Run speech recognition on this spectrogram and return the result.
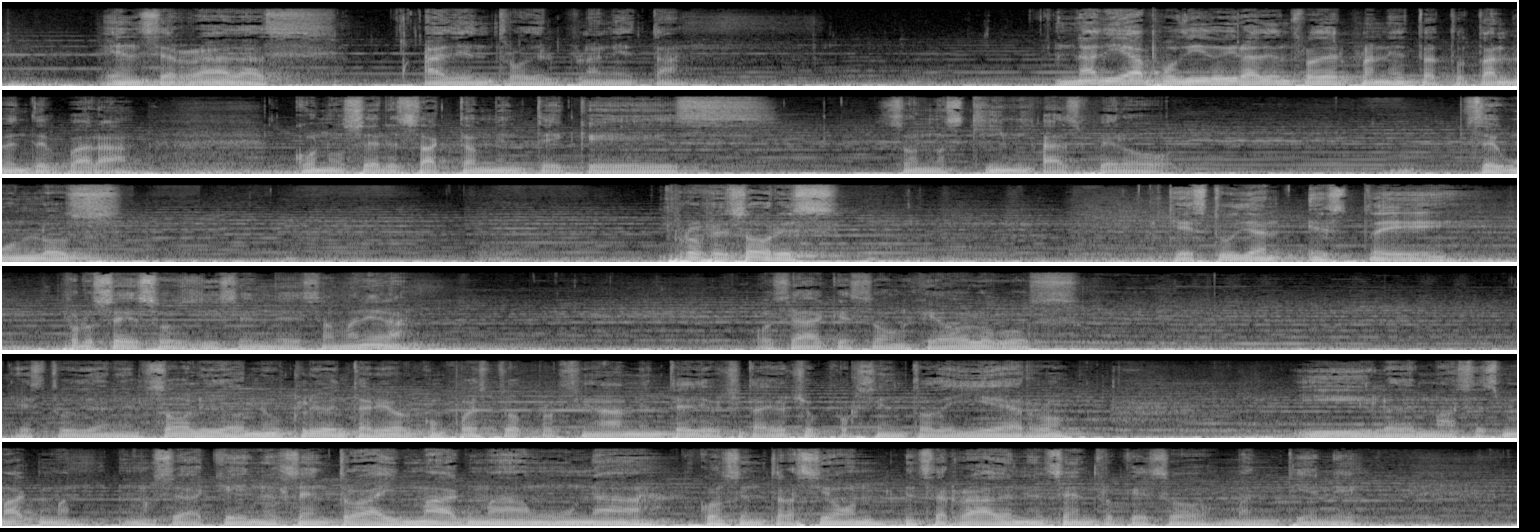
encerradas adentro del planeta. Nadie ha podido ir adentro del planeta totalmente para conocer exactamente qué es, son las químicas, pero según los profesores que estudian este procesos, dicen de esa manera. O sea que son geólogos estudian el sólido núcleo interior compuesto aproximadamente de 88% de hierro y lo demás es magma. O sea que en el centro hay magma, una concentración encerrada en el centro que eso mantiene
